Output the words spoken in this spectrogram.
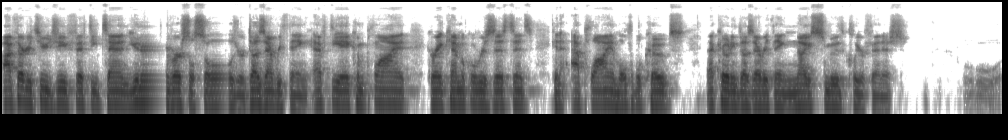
532G 5010 Universal Soldier does everything. FDA compliant, great chemical resistance, can apply in multiple coats. That coating does everything. Nice, smooth, clear finish. Ooh,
